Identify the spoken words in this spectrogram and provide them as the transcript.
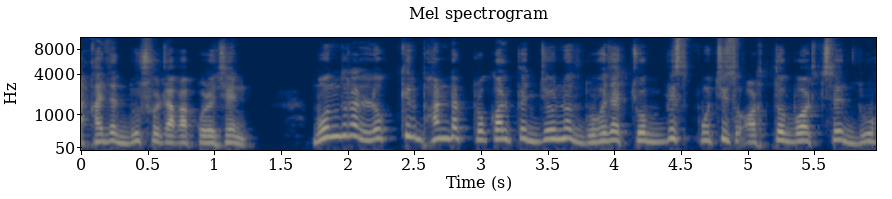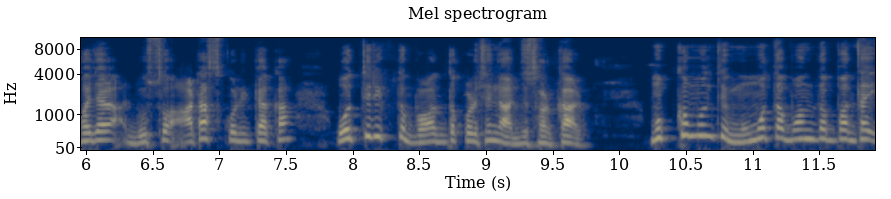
এক হাজার দুশো টাকা করেছেন। বন্ধুরা, লক্ষ্মীর ভাণ্ডার প্রকল্পের জন্য দু হাজার চব্বিশ পঁচিশ অর্থবর্ষে দু হাজার দুশো আঠাশ কোটি টাকা অতিরিক্ত বরাদ্দ করেছেন রাজ্য সরকার। মুখ্যমন্ত্রী মমতা বন্দ্যোপাধ্যায়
